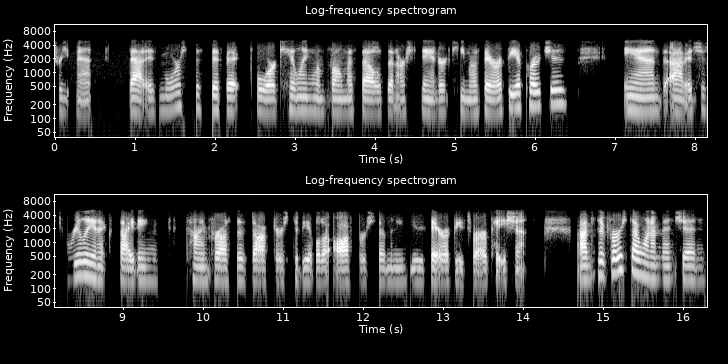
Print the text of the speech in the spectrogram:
treatment that is more specific for killing lymphoma cells than our standard chemotherapy approaches. And um, it's just really an exciting time for us as doctors to be able to offer so many new therapies for our patients. Um, so, first, I want to mention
